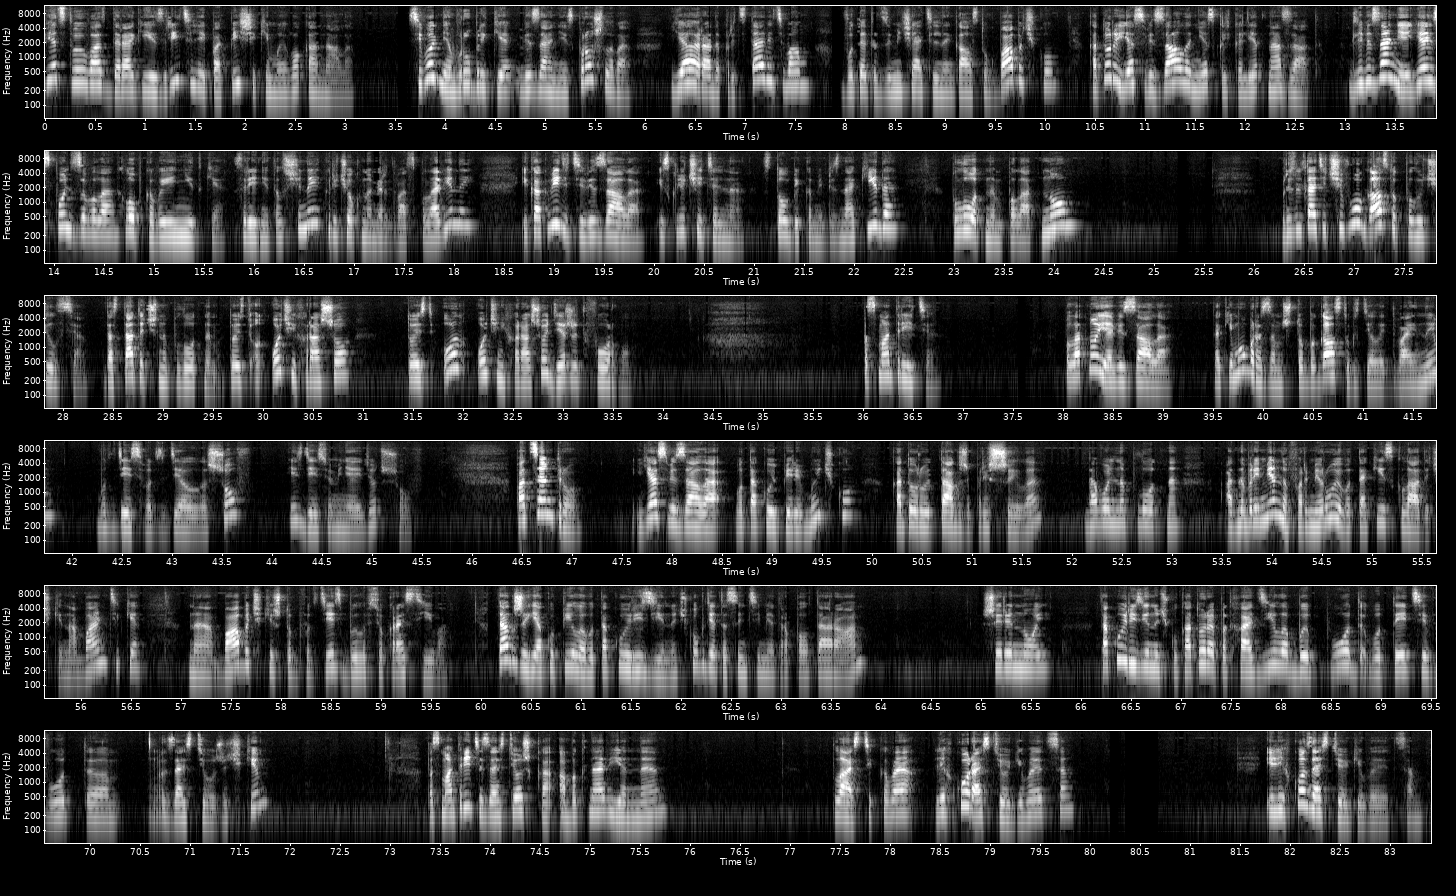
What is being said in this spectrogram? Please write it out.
Приветствую вас, дорогие зрители и подписчики моего канала. Сегодня в рубрике «Вязание из прошлого» я рада представить вам вот этот замечательный галстук-бабочку, который я связала несколько лет назад. Для вязания я использовала хлопковые нитки средней толщины, крючок номер два с половиной, и, как видите, вязала исключительно столбиками без накида, плотным полотном, в результате чего галстук получился достаточно плотным. То есть он очень хорошо, то есть он очень хорошо держит форму. Посмотрите, полотно я вязала таким образом, чтобы галстук сделать двойным. Вот здесь вот сделала шов, и здесь у меня идет шов. По центру я связала вот такую перемычку, которую также пришила довольно плотно одновременно формируя вот такие складочки на бантике, на бабочке, чтобы вот здесь было все красиво. Также я купила вот такую резиночку, где-то сантиметра полтора шириной. Такую резиночку, которая подходила бы под вот эти вот э, застежечки. Посмотрите, застежка обыкновенная, пластиковая, легко расстегивается и легко застегивается.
